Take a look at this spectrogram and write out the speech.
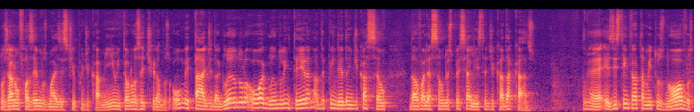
Nós já não fazemos mais esse tipo de caminho, então nós retiramos ou metade da glândula ou a glândula inteira, a depender da indicação da avaliação do especialista de cada caso. É, existem tratamentos novos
